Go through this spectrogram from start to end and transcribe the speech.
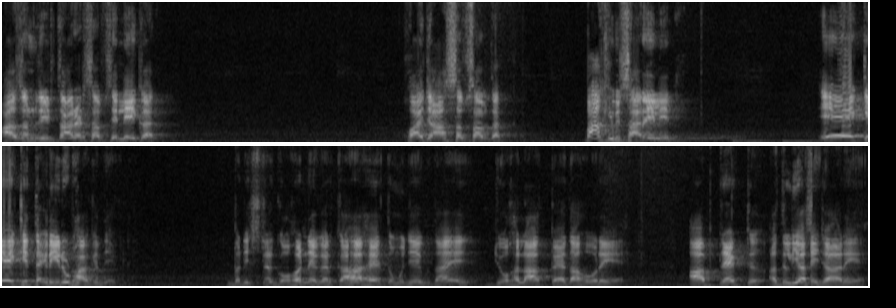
आज़म रीड तारड़ साहब से लेकर ख्वाजा आसफ साहब तक, बाकी भी सारे ले लें। एक एक की तकरीर उठा के देख लें। बरिस्टर गौहर ने अगर कहा है तो मुझे बताएँ, जो हालात पैदा हो रहे हैं, आप डायरेक्ट अदलिया से जा रहे हैं।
